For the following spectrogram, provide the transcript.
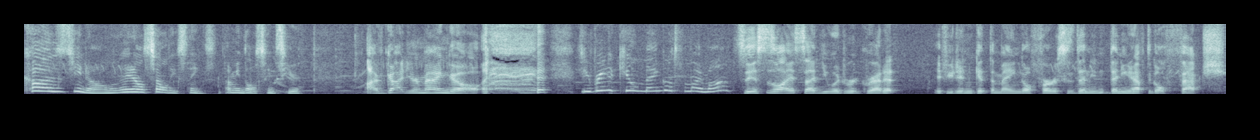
Cause, you know, they don't sell these things. I mean, those things here. I've got your mango. Did you bring a Keel mango for my mom? See, this is why I said you would regret it if you didn't get the mango first, because then you, then you'd have to go fetch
